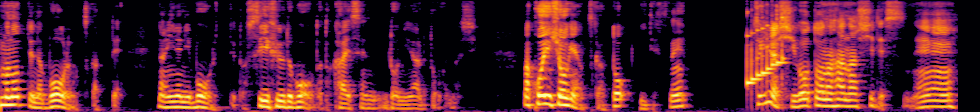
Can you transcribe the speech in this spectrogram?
物っていうのはボールを使って、何々ボールっていうと、シーフードボールだと海鮮丼になると思いますし、まあこういう表現を使うといいですね。次は仕事の話ですね、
